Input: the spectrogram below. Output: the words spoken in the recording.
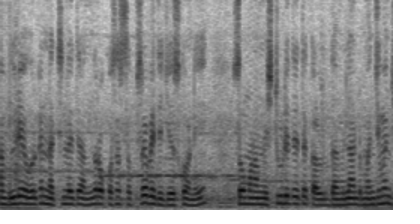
ఆ వీడియో ఎవరికైనా నచ్చినట్లయితే అందరూ ఒకసారి సబ్స్క్రైబ్ అయితే చేసుకోండి. సో మనం నెక్స్ట్ వీడియో అయితే కలుద్దాం. ఇలాంటి మంచి మంచి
